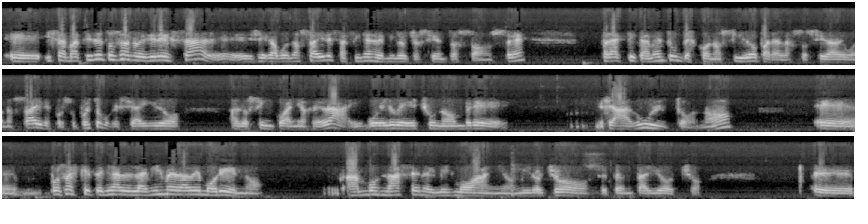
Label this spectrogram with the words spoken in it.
Eh, y San Martín entonces regresa, llega a Buenos Aires a fines de 1811, prácticamente un desconocido para la sociedad de Buenos Aires, por supuesto, porque se ha ido a los cinco años de edad y vuelve hecho un hombre ya adulto, ¿no? Eh, cosas que tenía la misma edad de Moreno. Ambos nacen el mismo año, 1878. Eh,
